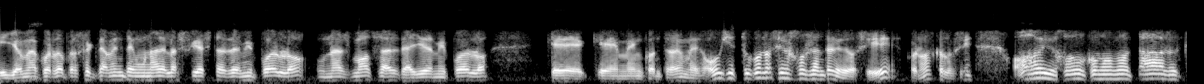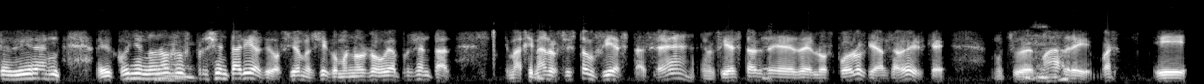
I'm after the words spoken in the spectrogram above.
Y yo me acuerdo perfectamente en una de las fiestas de mi pueblo, unas mozas de allí de mi pueblo, que, que me encontraron y me dijo, oye, ¿tú conoces a José Antonio? Y digo, sí, conózcalo, sí. Ay, hijo, cómo tal, qué bien. Eh, coño, ¿no nos los presentarías? Digo, sí, hombre, sí, ¿cómo no os lo voy a presentar? Imaginaros, esto en fiestas, ¿eh? En fiestas de, de los pueblos, que ya sabéis, que mucho desmadre y, bueno, y,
